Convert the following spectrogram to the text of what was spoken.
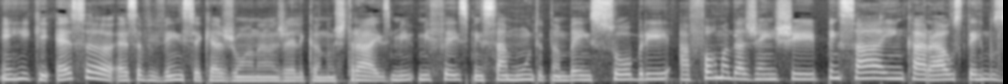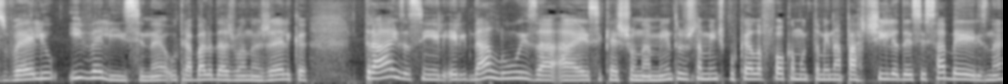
Henrique, essa, essa vivência que a Joana Angélica nos traz me, me fez pensar muito também sobre a forma da gente pensar e encarar os termos velho e velhice, né? O trabalho da Joana Angélica traz, assim, ele, ele dá luz a, a, esse questionamento justamente porque ela foca muito também na partilha desses saberes, né?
